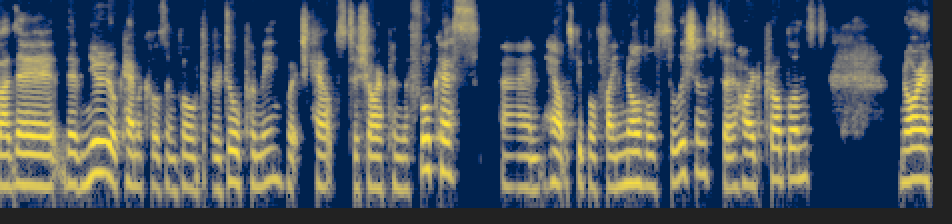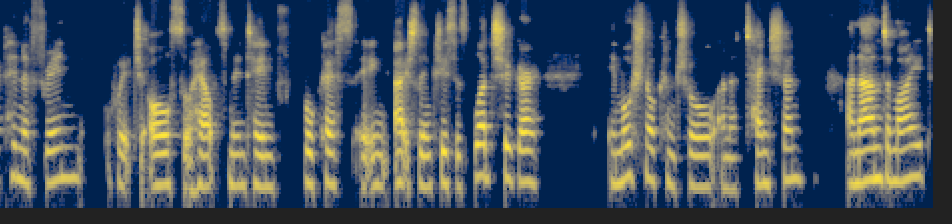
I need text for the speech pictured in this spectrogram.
but the, the neurochemicals involved are dopamine, which helps to sharpen the focus, um, helps people find novel solutions to hard problems. Norepinephrine, which also helps maintain focus, it actually increases blood sugar, emotional control, and attention. Anandamide,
